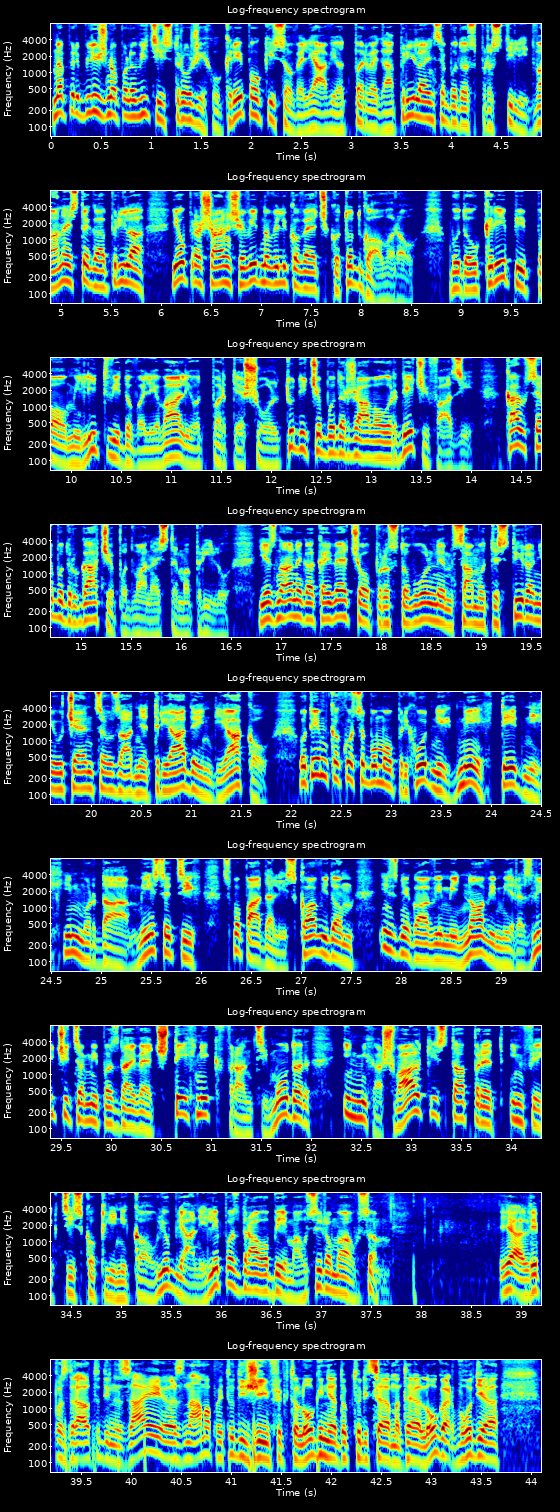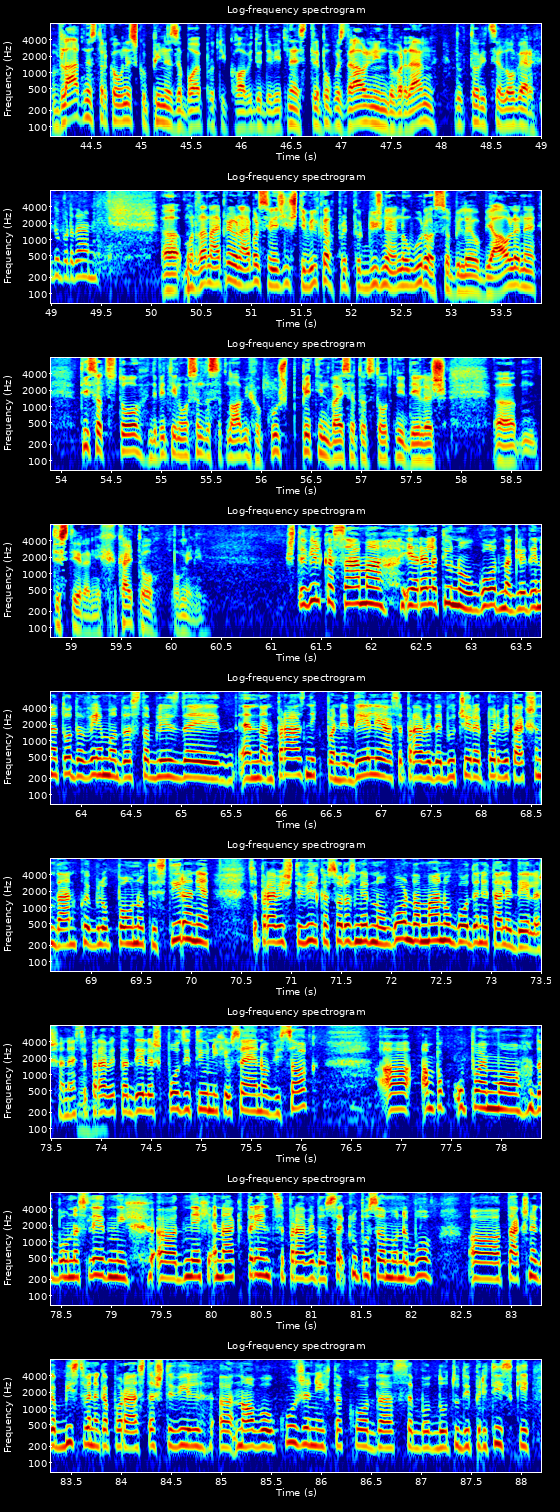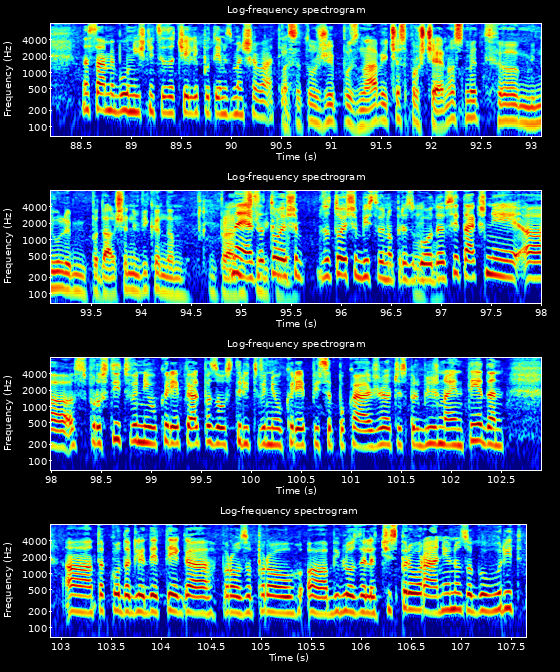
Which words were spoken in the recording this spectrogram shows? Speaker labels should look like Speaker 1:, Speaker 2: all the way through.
Speaker 1: Na približno polovici strožjih ukrepov, ki so veljavi od 1. aprila in se bodo sprostili 12. aprila, je vprašanj še vedno veliko več kot odgovorov. Bodo ukrepi po omilitvi dovoljevali odprtje šol, tudi če bo država v rdeči fazi? Kaj vse bo drugače po 12. aprilu? Je znanega kaj več o prostovoljnem samotestiranju učencev zadnje triade in dijakov? O tem, kako se bomo v prihodnjih dneh, tednih in morda mesecih spopadali s COVID-om in z njegovimi novimi različicami, pa zdaj več tehnik, Franci Modr in Miha Šval, ki sta pred infekcijsko kliniko v Ljubljani. Lepo zdrav obema, oziroma vsem.
Speaker 2: Ja, lepo zdrav tudi nazaj. Z nama pa je tudi že infektologinja dr. Mateja Logar, vodja vladne strokovne skupine za boj proti COVID-19. Lepo pozdravljeni in dober dan, dr. Logar.
Speaker 3: Dobar dan.
Speaker 2: Uh, morda najprej v najbolj svežih številkah, pred približno eno uro so bile objavljene 1189 novih okužb, 25 odstotni delež uh, testiranih. Kaj to pomeni?
Speaker 3: Številka sama je relativno ugodna, glede na to, da vemo, da sta bili zdaj en dan praznik, pa nedelja, se pravi, da je bil včeraj prvi takšen dan, ko je bilo polno testiranje. Se pravi, številka so razmerno ugodna, manj ugoden je tale delež. Se pravi, ta delež pozitivnih je vseeno visok. Uh, ampak upajmo, da bo v naslednjih dneh enak trend, se pravi, da vse, kljub vsemu ne bo takšnega bistvenega porasta števil novo okuženih, tako da se bodo tudi pritiski na same bolnišnice začeli potem zmanjševati.
Speaker 2: Pa se to že pozna večja sproščenost med uh, minulim podaljšanim vikendom?
Speaker 3: Ne, zato je, še, zato je še bistveno prezgodaj. -huh. Vsi takšni uh, sprostitveni ukrepi ali pa zaustritveni ukrepi se pokažejo čez približno en teden, uh, tako da glede tega pravzaprav uh, bi bilo zdaj čisto preuranjeno ranjeno zagovoriti.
